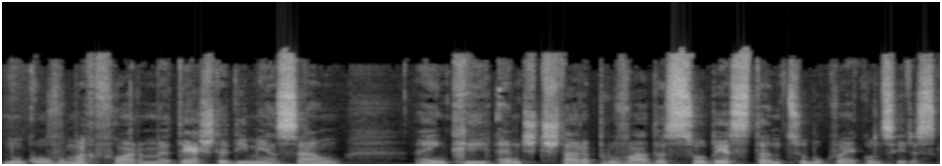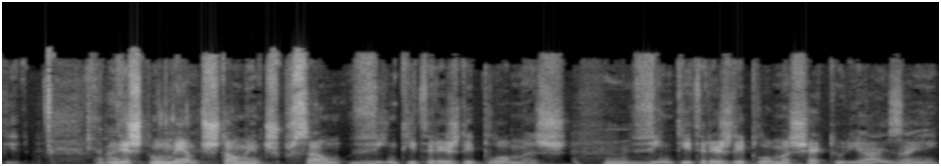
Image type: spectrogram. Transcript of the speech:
nunca houve uma reforma desta dimensão em que, antes de estar aprovada, se soubesse tanto sobre o que vai acontecer a seguir. Tá Neste momento estão em discussão 23 diplomas, uhum. 23 diplomas sectoriais em,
